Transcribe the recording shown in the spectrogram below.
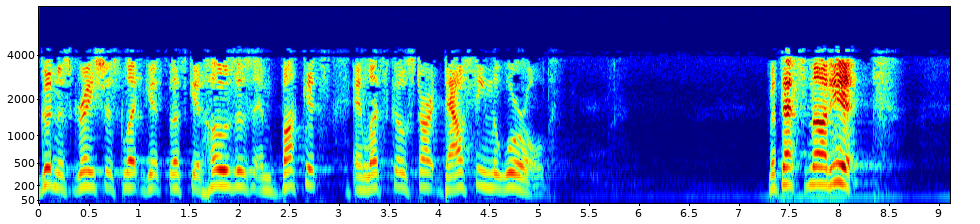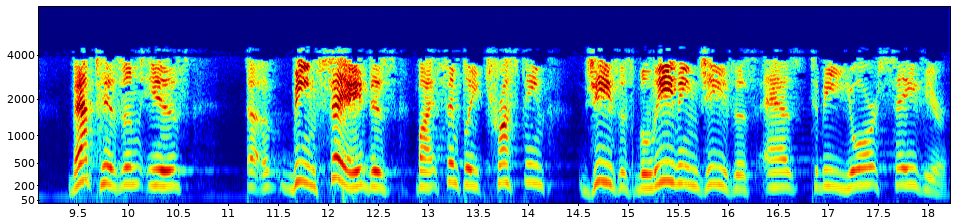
goodness gracious, let get, let's get hoses and buckets and let's go start dousing the world. But that's not it. Baptism is, uh, being saved is by simply trusting Jesus, believing Jesus as to be your Savior.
